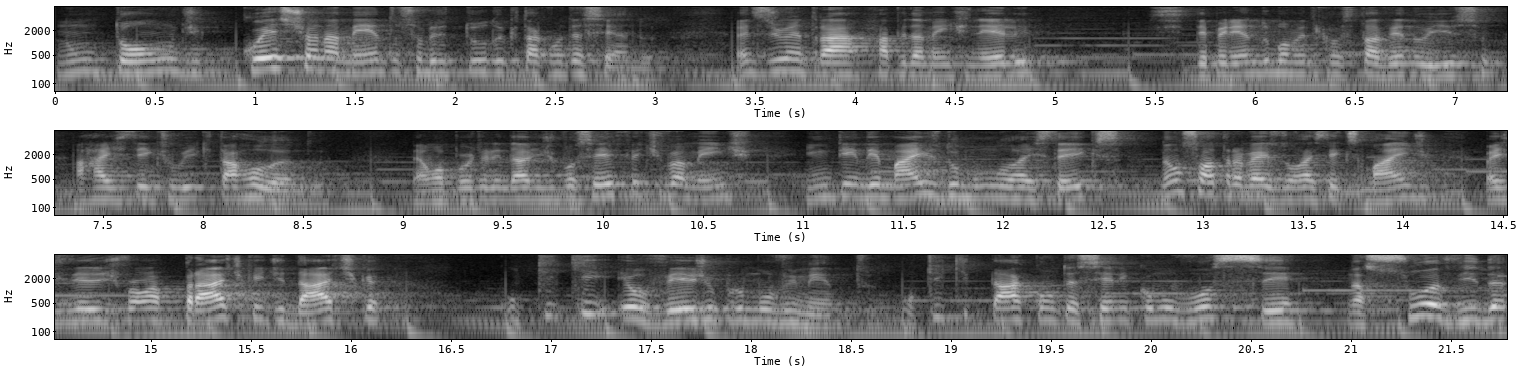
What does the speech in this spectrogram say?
num tom de questionamento sobre tudo o que está acontecendo. Antes de eu entrar rapidamente nele, dependendo do momento que você está vendo isso, a High Stakes Week está rolando. É uma oportunidade de você efetivamente entender mais do mundo High Stakes, não só através do High Stakes Mind, mas entender de forma prática e didática o que, que eu vejo para o movimento, o que está acontecendo e como você, na sua vida,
